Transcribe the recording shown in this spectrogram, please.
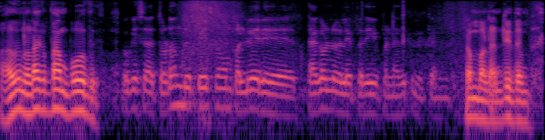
அது நடக்கத்தான் போகுது. Okay sir. தொடர்ந்து பேசுவோம். பல்வேறு தகவல்களை பதிவு பண்ணதுக்கு மிக்க ரொம்ப நன்றி தம்பி.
